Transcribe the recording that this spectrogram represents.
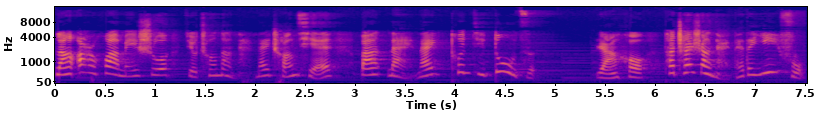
狼二话没说，就冲到奶奶床前，把奶奶吞进肚子。然后他穿上奶奶的衣服，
